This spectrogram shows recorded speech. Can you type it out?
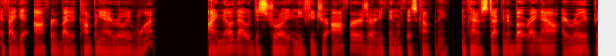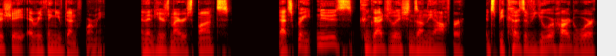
if I get offered by the company I really want? I know that would destroy any future offers or anything with this company. I'm kind of stuck in a boat right now. I really appreciate everything you've done for me. And then here's my response That's great news. Congratulations on the offer. It's because of your hard work.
